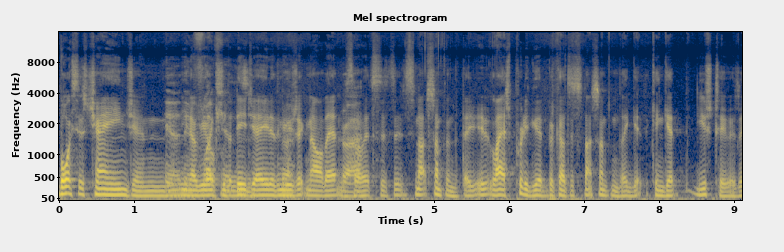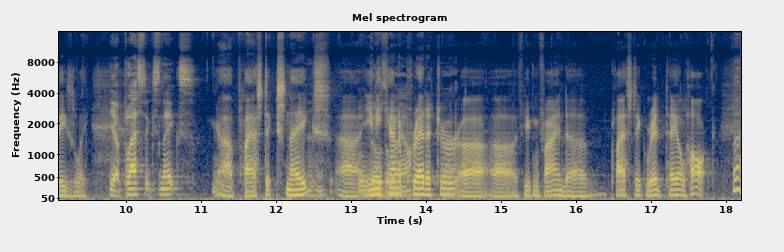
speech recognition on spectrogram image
voices change and Yeah, you know you go from the DJ to the and- right. music and all that, and so it's, it's it's not something that they it lasts pretty good because it's not something they get can get used to as easily Yeah, plastic snakes. uh, plastic snakes, uh, any kind around. of predator. Uh, uh, if you can find a plastic red-tailed hawk Huh.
